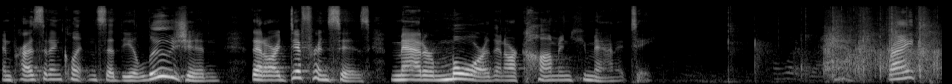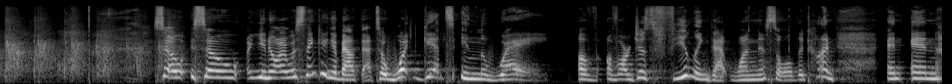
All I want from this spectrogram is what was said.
And President Clinton said, The illusion that our differences matter more than our common humanity. right? So, so, you know, I was thinking about that. So, what gets in the way of, of our just feeling that oneness all the time? And, and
